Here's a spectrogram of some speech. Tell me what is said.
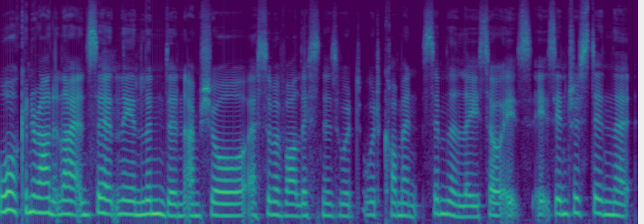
walking around at night. And certainly in London, I'm sure uh, some of our listeners would, would comment similarly. So it's it's interesting that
